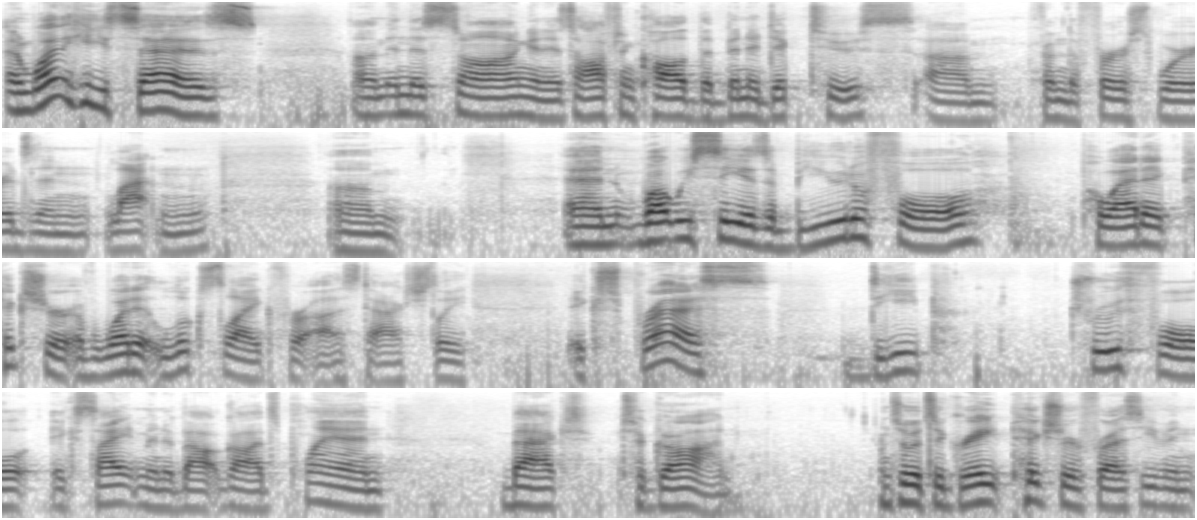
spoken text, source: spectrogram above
And what he says um, in this song, and it's often called the Benedictus um, from the first words in Latin. Um, and what we see is a beautiful poetic picture of what it looks like for us to actually express deep, truthful excitement about God's plan back to God. And so it's a great picture for us, even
